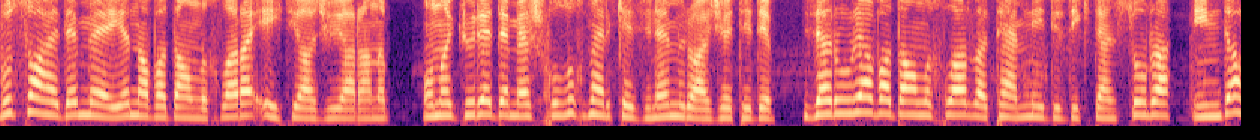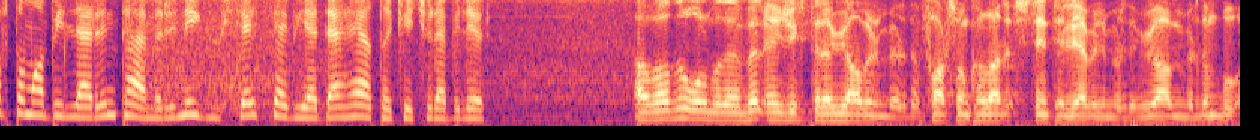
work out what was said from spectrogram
bu sahədə müəyyən avadanlıqlara ehtiyacı yaranıb. Ona görə də məşğulluq mərkəzinə müraciət edib. Zəruri avadanlıqlarla təmin edildikdən sonra indi avtomobillərin təmirini yüksək səviyyədə həyata keçirə bilir. Avadan olmadan əvvəl enjektorə yuya bilmirdim. Farsonkaları stent eləyə bilmirdim, yuya bilmirdim. Bu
